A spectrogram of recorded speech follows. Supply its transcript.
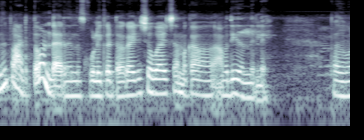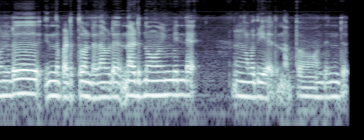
ഇന്ന് അടുത്തും ഉണ്ടായിരുന്നു ഇന്ന് സ്കൂളിൽ കേട്ടോ. കഴിഞ്ഞ ചൊവ്വാഴ്ച നമുക്ക് അവധി തന്നില്ലേ? അപ്പോൾ അതുകൊണ്ട് ഇന്ന് പഠിത്തം ഉണ്ടായിരുന്നു. അവിടെ നടുനോയമ്പിന്റെ അവധിയായിരുന്നു. അപ്പോൾ അതിന്റെ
